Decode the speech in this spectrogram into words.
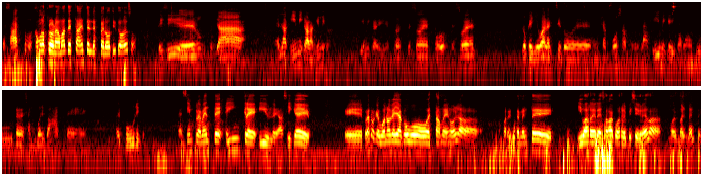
Exacto. Como los programas de esta gente, el despelote y todo eso. Sí, sí, es ya es la química, la química, la química y eso, es- eso es todo, eso es lo que lleva al éxito de muchas cosas, la química y cómo tú te desenvuelvas ante el público. Es simplemente increíble. Así que, eh, bueno, qué bueno que Jacobo está mejor. La- aparentemente iba a regresar a correr bicicleta normalmente.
